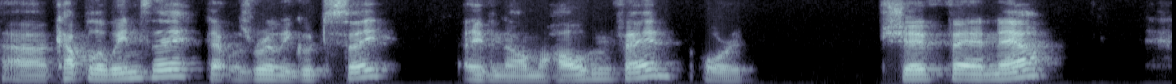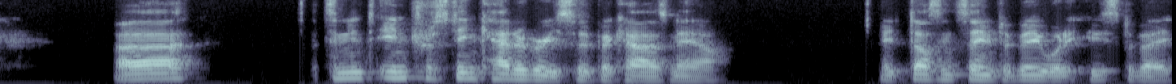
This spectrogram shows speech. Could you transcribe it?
uh, a couple of wins there. That was really good to see, even though I'm a Holden fan or a Chev fan now. Uh, it's an interesting category, supercars now. It doesn't seem to be what it used to be.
